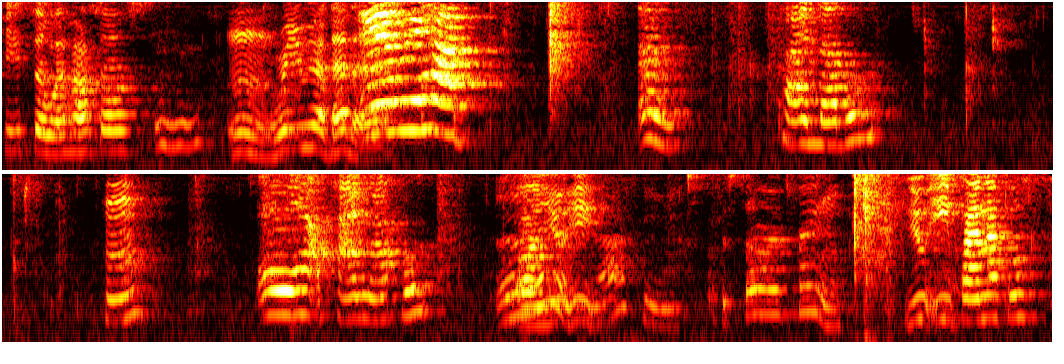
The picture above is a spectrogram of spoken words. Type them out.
Pizza with hot sauce? Mm-hmm. Mmm. Where you have that at? And at? we have um, pineapple. Hmm? And we have pineapple. Oh, you eat- nasty. It's sour cream. You eat pineapples?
